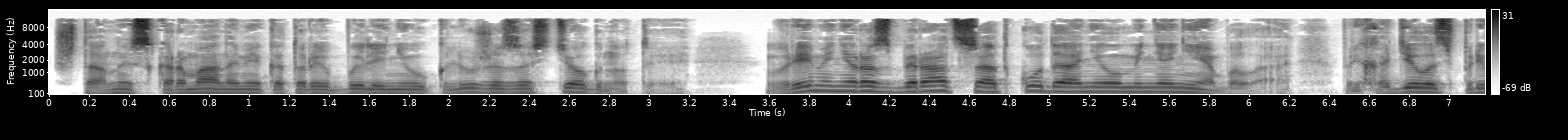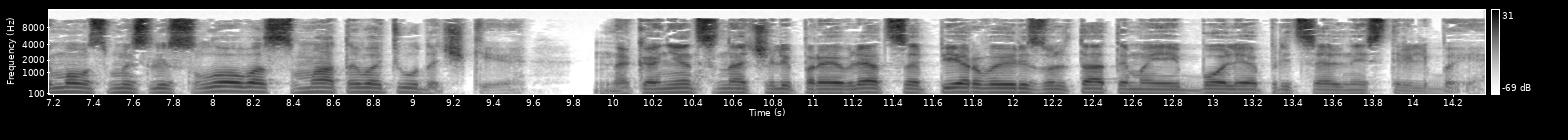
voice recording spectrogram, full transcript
Штаны с карманами, которые были неуклюже застегнуты. Времени разбираться, откуда они у меня не было. Приходилось в прямом смысле слова сматывать удочки. Наконец начали проявляться первые результаты моей более прицельной стрельбы.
